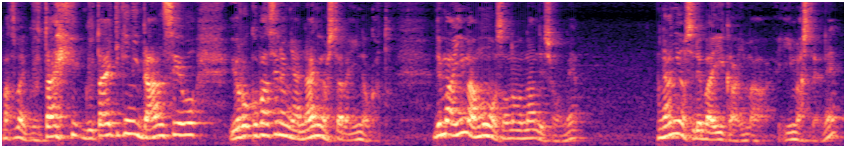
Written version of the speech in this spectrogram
まあ、つまり具体具体的に男性を喜ばせるには何をしたらいいのかと。で、まあ、今もうその何でしょうね。何をすればいいか今言いましたよね。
